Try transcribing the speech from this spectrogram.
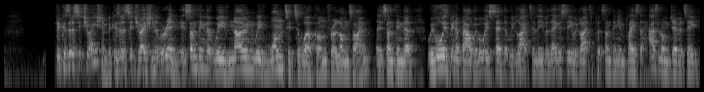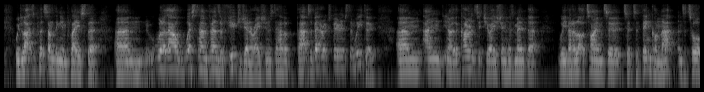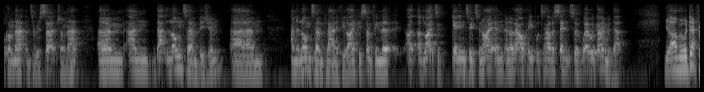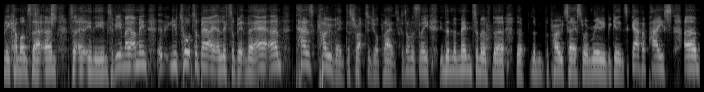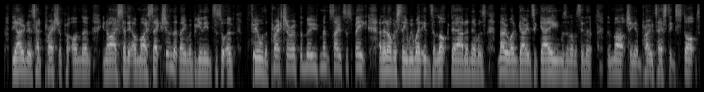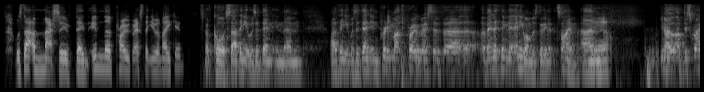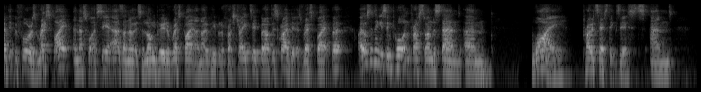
because of the situation, because of the situation that we're in. It's something that we've known, we've wanted to work on for a long time. And it's something that we've always been about. We've always said that we'd like to leave a legacy. We'd like to put something in place that has longevity. We'd like to put something in place that um, will allow West Ham fans of future generations to have a perhaps a better experience than we do. Um, and, you know, the current situation has meant that we've had a lot of time to, to, to think on that and to talk on that and to research on that. Um, and that long term vision um, and a long term plan, if you like, is something that I'd, I'd like to get into tonight and, and, allow people to have a sense of where we're going with that. Yeah, I mean, we'll definitely come on to that um, to, uh, in the interview, mate. I mean, uh, you've talked about it a little bit there. Um, has COVID disrupted your plans? Because obviously, the momentum of the the, the, the protests were really beginning to gather pace. Um, the owners had pressure put on them. You know, I said it on my section that they were beginning to sort of feel the pressure of the movement, so to speak. And then obviously we went into lockdown and there was no one going to games, and obviously the, the marching and protesting stopped. Was that a massive dent in the progress that you were making? Of course, I think it was a dent in um, I think it was a dent in pretty much progress of uh, of anything that anyone was doing at the time. Um, yeah. You know, I've described it before as respite, and that's what I see it as. I know it's a long period of respite. I know people are frustrated, but I've described it as respite. But I also think it's important for us to understand um, why protest exists and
